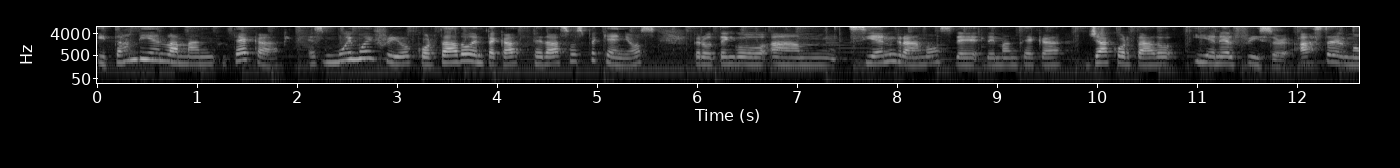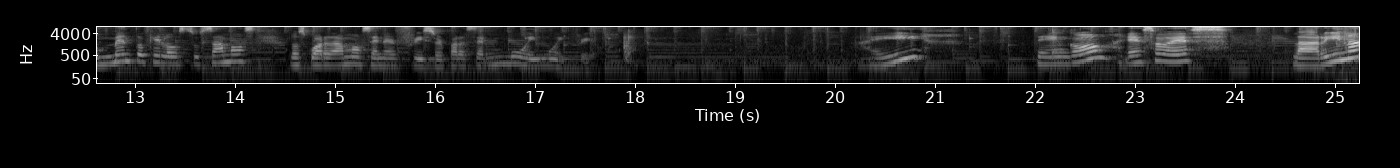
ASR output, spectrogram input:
y también la manteca es muy muy frío, cortado en pedazos pequeños, pero tengo 100 gramos de, de, manteca ya cortado y en el freezer. Hasta el momento que los usamos, los guardamos en el freezer para ser muy muy frío. Ahí tengo, eso es la harina,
